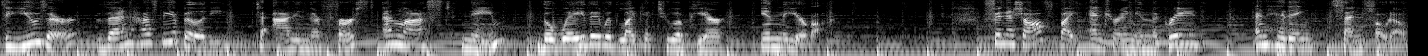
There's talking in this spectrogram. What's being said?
The user then has the ability to add in their first and last name the way they would like it to appear in the yearbook. Finish off by entering in the grade and hitting send photo.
